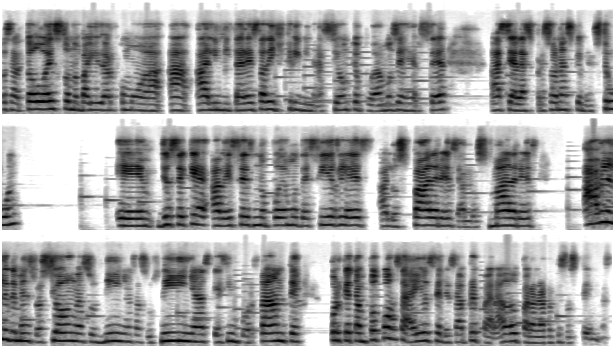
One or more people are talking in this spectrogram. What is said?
o sea, todo esto nos va a ayudar como a, limitar esta discriminación que podamos ejercer hacia las personas que menstruan. Eh, yo sé que a veces no podemos decirles a los padres, a las madres, háblenle de menstruación a sus niños, a sus niñas, que es importante, porque tampoco a ellos se les ha preparado para hablar de esos temas.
